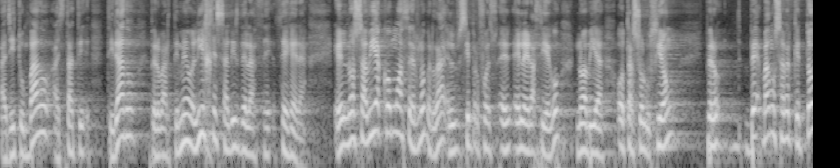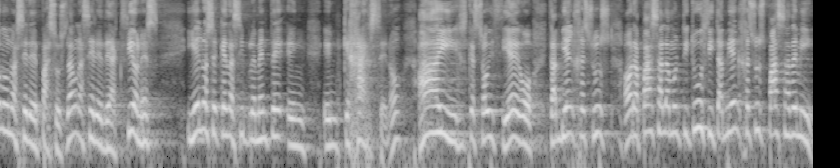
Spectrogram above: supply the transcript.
allí tumbado, está tirado, pero Bartimeo elige salir de la ceguera. Él no sabía cómo hacerlo, ¿verdad? Él siempre fue, él era ciego, no había otra solución, pero vamos a ver que toma una serie de pasos, da una serie de acciones y él no se queda simplemente en, quejarse, ¿no? Ay, es que soy ciego. También Jesús, ahora pasa la multitud y también Jesús pasa de mí.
